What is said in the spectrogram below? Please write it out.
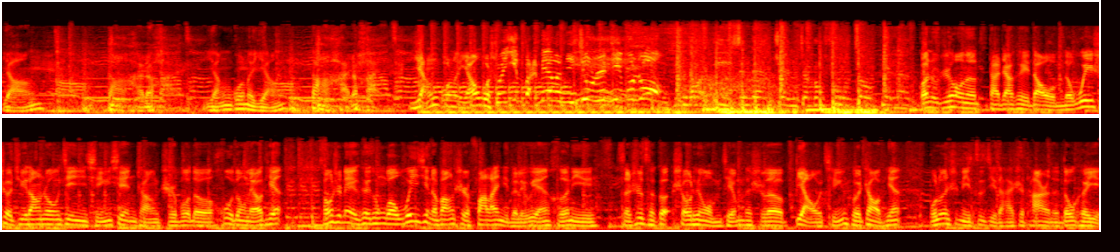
洋，大海的海，阳光的阳，大海的海，阳光的阳。我说一百遍了，你就是记不住。关注之后呢，大家可以到我们的微社区当中进行现场直播的互动聊天，同时呢，也可以通过微信的方式发来你的留言和你此时此刻收听我们节目的时的表情和照片，不论是你自己的还是他人的都可以。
